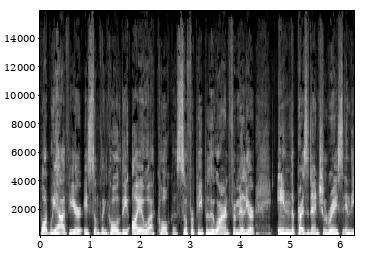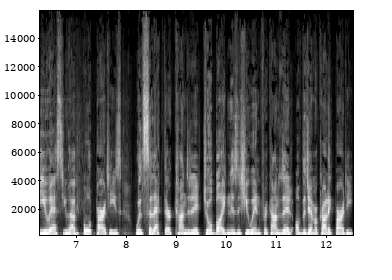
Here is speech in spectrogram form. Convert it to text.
What we have here is something called the Iowa caucus. So, for people who aren't familiar, in the presidential race in the US, you have both parties will select their candidate. Joe Biden is a shoe in for candidate of the Democratic Party,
